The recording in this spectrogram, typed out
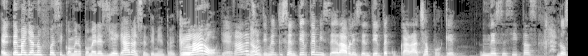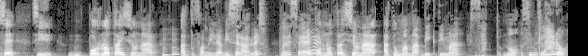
el tema ya no fue si comer o comer, es llegar al sentimiento de culpa. Claro, llegar al ¿No? sentimiento y sentirte miserable y sentirte cucaracha porque necesitas, no sé, si por no traicionar a tu familia miserable Exacto. Puede ser. o por no traicionar a tu mamá víctima, Exacto. ¿no? ¿Sí me Claro, explico?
